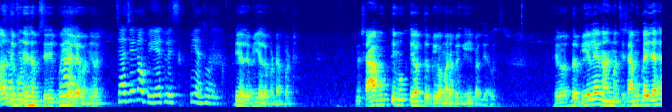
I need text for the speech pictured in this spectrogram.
અર્ધી પૂણે સમશે પીયા લેવાની હોય. ચાચી નો પીએ એટલી પીયા થોડીક. પીયા લે પીયા લે ફટાફટ. ને શા મુક્તિ મુક્તિ અદ્દર પીવા મારા પૈકી ઈ ભાગે આવે એ અદ્દર પીએ લે ને આમાંથી શા મુકાઈ જાય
